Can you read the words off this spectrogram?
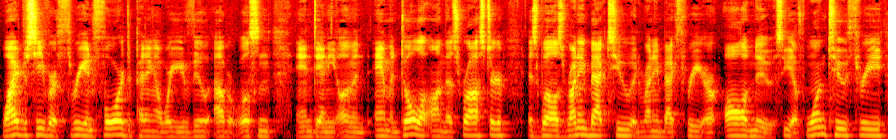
wide receiver three and four, depending on where you view Albert Wilson and Danny Amendola on this roster, as well as running back two and running back three are all new. So you have one, two, three,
